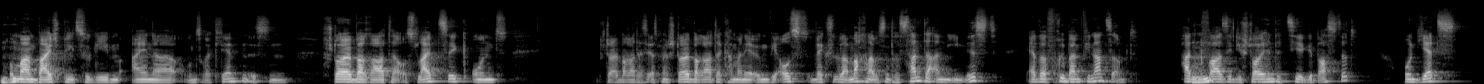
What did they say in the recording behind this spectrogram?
Um mhm. mal ein Beispiel zu geben, einer unserer Klienten ist ein Steuerberater aus Leipzig und Steuerberater ist erstmal ein Steuerberater, kann man ja irgendwie auswechselbar machen, aber das Interessante an ihm ist, er war früh beim Finanzamt, hat mhm. quasi die Steuerhinterzieher gebastelt und jetzt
